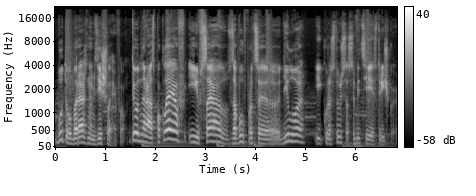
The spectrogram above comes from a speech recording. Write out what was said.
бути обережним зі шлейфом. Ти один раз поклеїв і все забув про це діло і користуєшся собі цією стрічкою.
